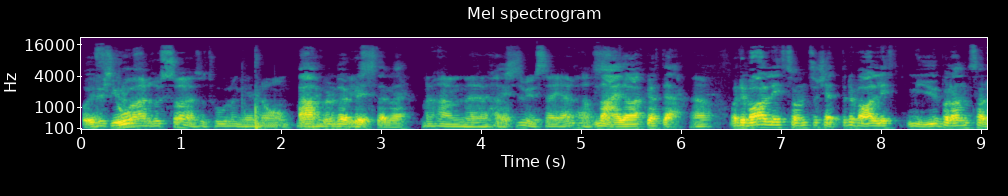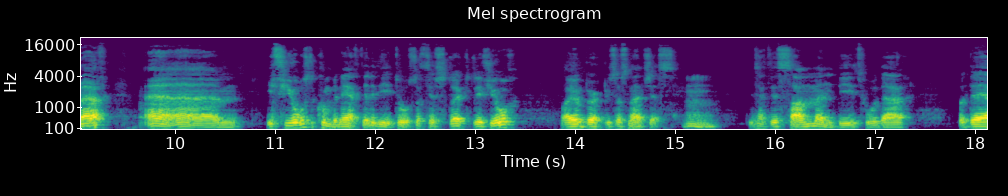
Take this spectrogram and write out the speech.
Og i husker fjor Han en russer som tok noe enormt. Ja, burpees stemmer. Men han eh, hadde ikke så mye å si ellers. Nei, det var akkurat det. Ja. Og det var litt sånn som skjedde. Det var litt mye ubalanse der. Um, I fjor så kombinerte de de to. Så første økta i fjor var jo burpees og snatches. Mm. De satte sammen de to der. Og det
